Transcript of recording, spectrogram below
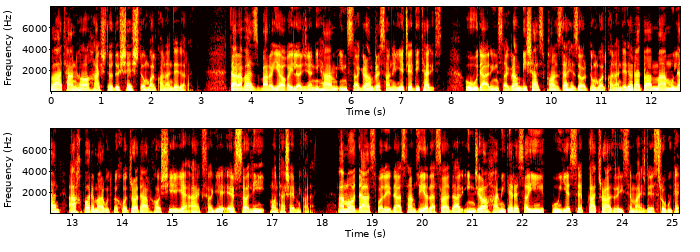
و تنها 86 دنبال کننده دارد. در عوض برای آقای لاریجانی هم اینستاگرام رسانه جدی تری است. او در اینستاگرام بیش از 15 هزار دنبال کننده دارد و معمولا اخبار مربوط به خود را در حاشیه عکس های ارسالی منتشر می کند. اما دست بالای دست هم زیاد است و در اینجا حمید رسایی گوی سبقت را از رئیس مجلس ربوده.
